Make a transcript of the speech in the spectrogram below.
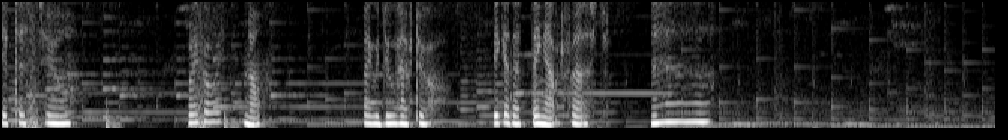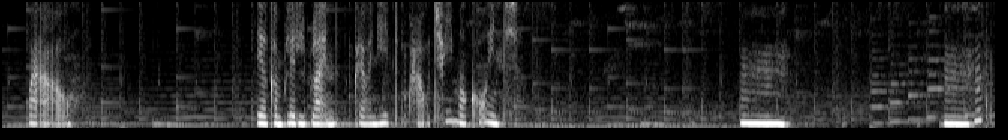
Get this to... Do I go away? No. Like we do have to figure that thing out first. Uh, wow. We are completely blind. Okay, we need, wow, three more coins. Hmm. Mm-hmm. Mm-hmm.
